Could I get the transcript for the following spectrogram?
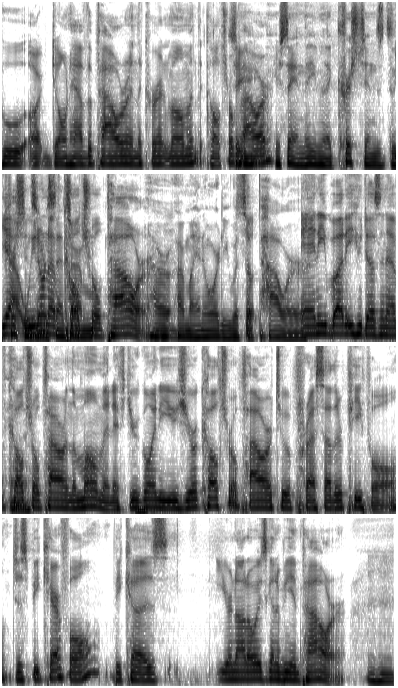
who are, don't have the power in the current moment, the cultural So you're- power. You're, saying that even the Christians, the Yeah, Christians we don't have sense, are- cultural power. Are, are minority with So the power. Anybody who doesn't have cultural power in the moment, if you're going to use your cultural power to oppress other people, just be careful because you're not always going to be in power. Mm-hmm.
